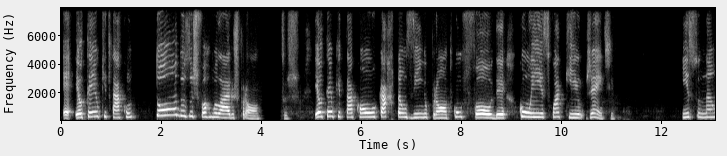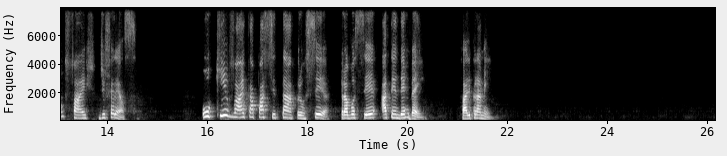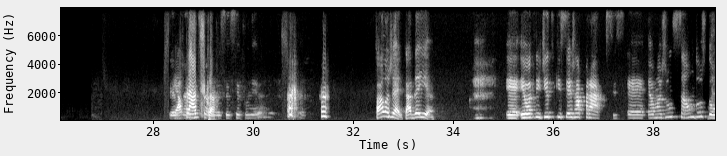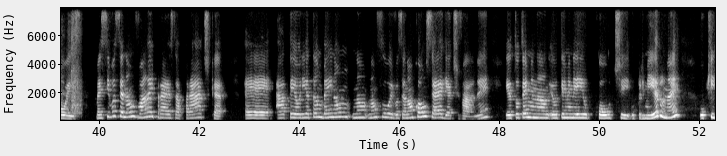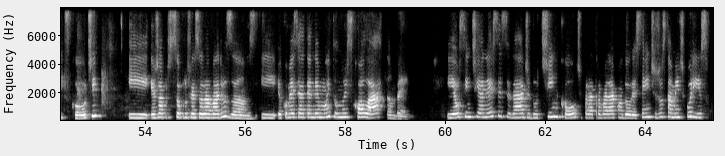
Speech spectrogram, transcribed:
é, eu tenho que estar tá com todos os formulários prontos, eu tenho que estar com o cartãozinho pronto, com folder, com isso, com aquilo. Gente, isso não faz diferença. O que vai capacitar para você, para você atender bem? Fale para mim. É a prática. Fala, Angélica, abre aí. É, eu acredito que seja a praxis, é, é uma junção dos dois. Mas se você não vai para essa prática, é, a teoria também não, não, não flui, você não consegue ativar, né? Eu estou terminando, eu terminei o coach, o primeiro, né? O Kids Coach, e eu já sou professora há vários anos, e eu comecei a atender muito no escolar também e eu senti a necessidade do Teen Coach para trabalhar com adolescente justamente por isso.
